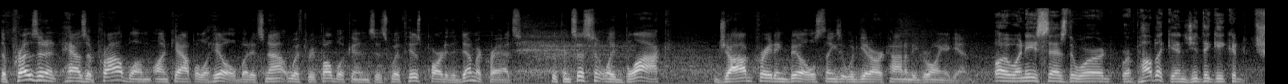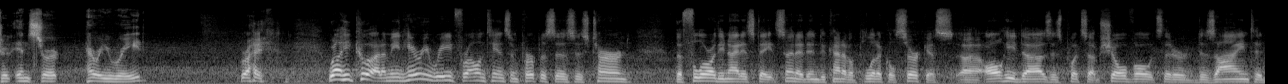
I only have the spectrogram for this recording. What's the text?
the president has a problem on Capitol Hill, but it's not with Republicans, it's with his party, the Democrats, who consistently block job creating bills, things that would get our economy growing again. Well, when he says the word Republicans, you think he could should insert Harry Reid? Right. Well, he could. I mean, Harry Reid, for all intents and purposes, has turned the floor of the United States Senate into kind of a political circus. Uh, all he does is puts up show votes that are designed to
